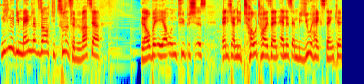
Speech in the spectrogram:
Nicht nur die Main-Level, sondern auch die Zusatzlevel, was ja, glaube eher untypisch ist, wenn ich an die Toadhäuser in NSMBU-Hacks denke,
